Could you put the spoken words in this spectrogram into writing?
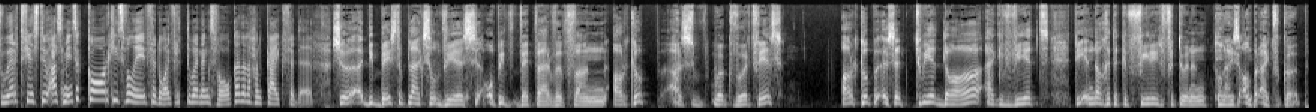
woordfees toe. As mense kaartjies wil hê vir daai vertonings, waar kan hulle gaan kyk vir dit? So die beste plek sal wees op die webwerwe van aardklop as ook woordfees. Aardklop is dit 2 dae. Ek weet die eendag het ek 'n 4 uur vertoning en hy's amper uitverkoop.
